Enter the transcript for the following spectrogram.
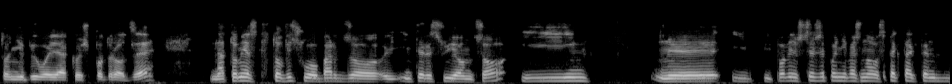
to nie było jakoś po drodze. Natomiast to wyszło bardzo interesująco i, i, i powiem szczerze, ponieważ no, spektakl ten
